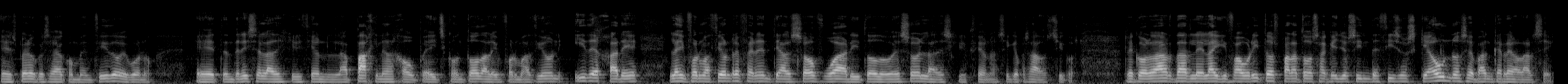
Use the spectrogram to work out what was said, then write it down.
espero que os haya convencido. Y bueno, eh, tendréis en la descripción la página de Howpage con toda la información. Y dejaré la información referente al software y todo eso en la descripción. Así que pasados, chicos. Recordad darle like y favoritos para todos aquellos indecisos que aún no sepan qué regalarse.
